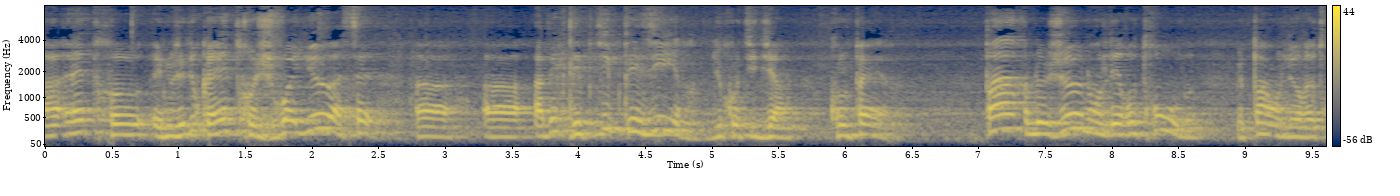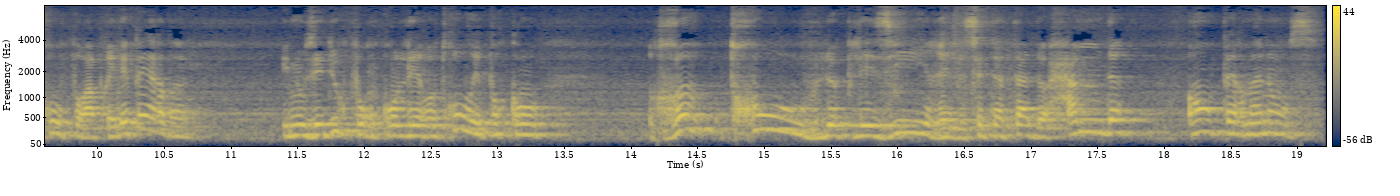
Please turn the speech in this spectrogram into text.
à être, et nous éduque à être joyeux avec les petits plaisirs du quotidien qu'on perd. Par le jeûne, on les retrouve, mais pas on les retrouve pour après les perdre. Il nous éduque pour qu'on les retrouve et pour qu'on retrouve le plaisir et cet état de hamd en permanence.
